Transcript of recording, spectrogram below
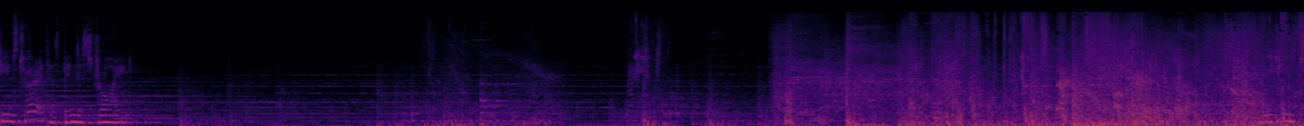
Team's turret has been destroyed. Blue Team's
